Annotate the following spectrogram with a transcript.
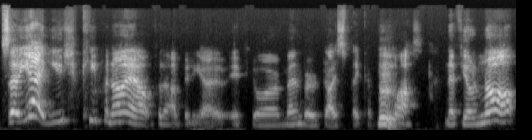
so yeah, you should keep an eye out for that video if you're a member of Dicebreaker Hmm. Plus, and if you're not,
